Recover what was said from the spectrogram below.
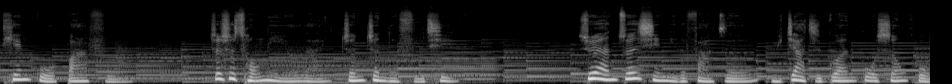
天国八福，这是从你而来真正的福气。虽然遵行你的法则与价值观过生活，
